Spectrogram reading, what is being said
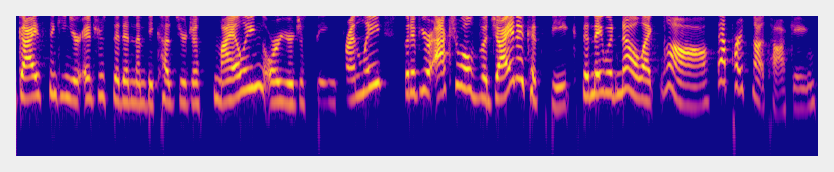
guys thinking you're interested in them because you're just smiling or you're just being friendly. But if your actual vagina could speak, then they would know, like, oh, that part's not talking.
